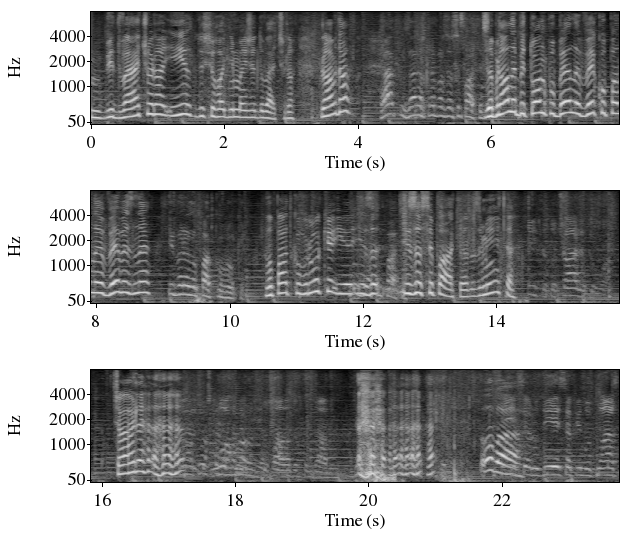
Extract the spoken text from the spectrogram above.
від вечора і до сьогодні майже до вечора. Правда? Так, і зараз треба засипати. Забрали бетон, побили, викопали, вивезли. І бери лопатку в руки. лопатку в руки і, і, за, засипати. і засипати, розумієте? Чари? Фундаменту. Оба! Сійся, рудися, пінопласт,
